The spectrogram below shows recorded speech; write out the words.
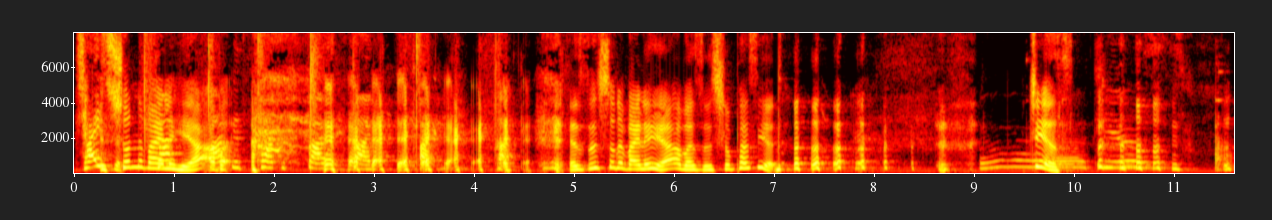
Scheiße. Ist schon eine Weile fuck, her, fuck aber- fuck, fuck, fuck, fuck, fuck. Es ist schon eine Weile her, aber es ist schon passiert. Cheers. Cheers. Gut,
